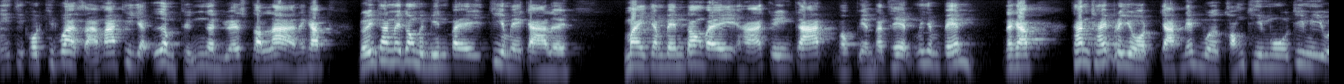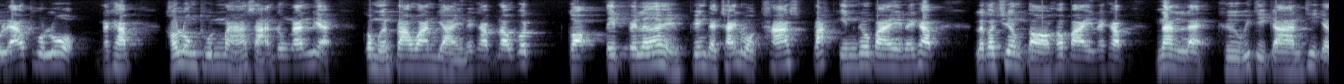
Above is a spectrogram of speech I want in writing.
นี้ที่โค้ชคิดว่าสามารถที่จะเอื้อมถึงเงิน US ดอลลาร์นะครับ โดยที่ท่านไม่ต้องไปบินไปที่อเมริกาเลย ไม่จำเป็นต้องไปหากรีนการ์ดบอกเปลี่ยนประเทศไม่จำเป็นนะครับ ท่านใช้ประโยชน์จากเน็ตเวิร์กของทีมูที่มีอยู่แล้วทั่วโลกนะครับเขาลงทุนมหาศาลตรงนั้นเนี่ยก็เหมือนปลาวานใหญ่นะครับ เราก็ เกาะติดไปเลย เพียงแต่ใช้ระบบ Task Plug in เข้าไปนะครับ แล้วก็เชื่อมต่อเข้าไปนะครับ นั่นแหละคือวิธีการที่จะ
